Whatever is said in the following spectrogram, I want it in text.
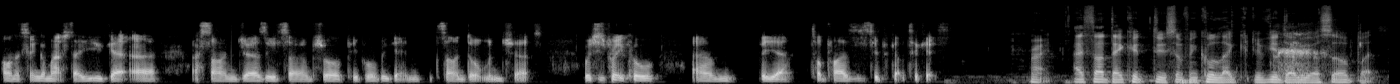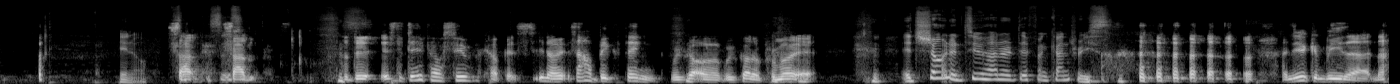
on a single match day, you get a, a signed jersey. So I'm sure people will be getting signed Dortmund shirts, which is pretty cool. Um, but yeah, top prize is Super Cup tickets. Right. I thought they could do something cool like Review W or so, but you know, sad, sad, the, it's the DFL Super Cup. It's you know it's our big thing. We've got to we've got to promote it. it's shown in 200 different countries, and you can be there. No,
